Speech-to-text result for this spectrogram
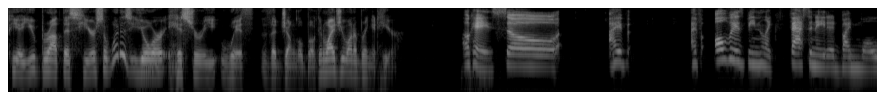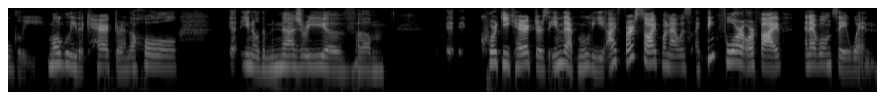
Pia, you brought this here. So, what is your history with the Jungle Book, and why did you want to bring it here? Okay, so I've I've always been like fascinated by Mowgli, Mowgli the character, and the whole, you know, the menagerie of um, quirky characters in that movie. I first saw it when I was, I think, four or five, and I won't say when.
